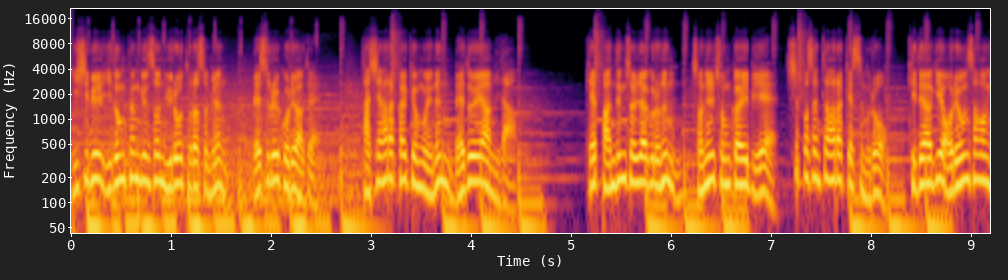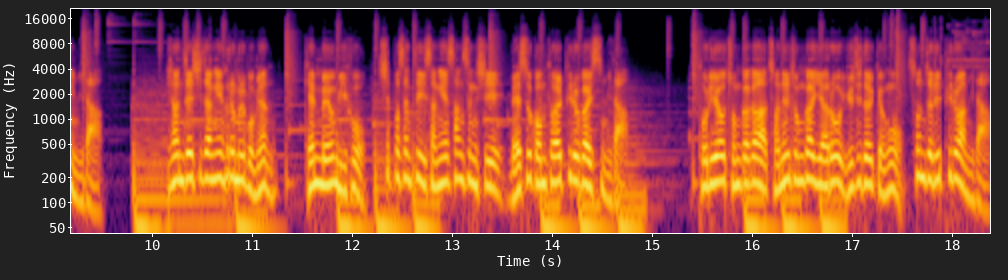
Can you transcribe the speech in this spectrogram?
20일 이동평균선 위로 돌아서면 매수를 고려하되 다시 하락할 경우에는 매도해야 합니다. 갭 반등 전략으로는 전일 종가에 비해 10% 하락했으므로 기대하기 어려운 상황입니다. 현재 시장의 흐름을 보면 갭 매움 이후 10% 이상의 상승 시 매수 검토할 필요가 있습니다. 도리어 종가가 전일 종가 이하로 유지될 경우 손절이 필요합니다.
